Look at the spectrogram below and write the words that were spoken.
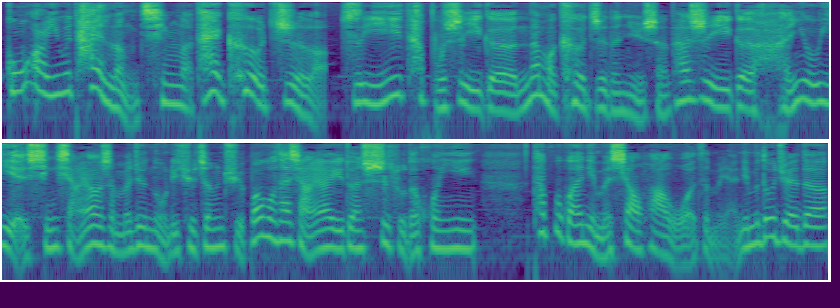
宫二因为太冷清了，太克制了。子怡她不是一个那么克制的女生，她是一个很有野心，想要什么就努力去争取。包括她想要一段世俗的婚姻，她不管你们笑话我怎么样，你们都觉得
